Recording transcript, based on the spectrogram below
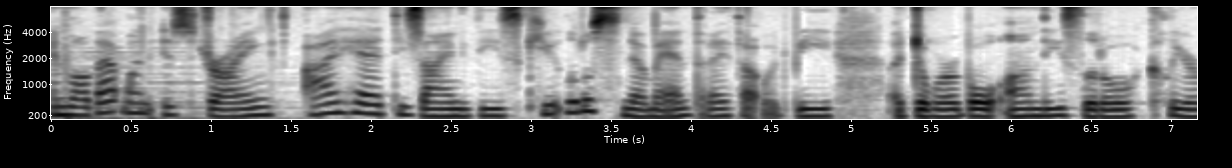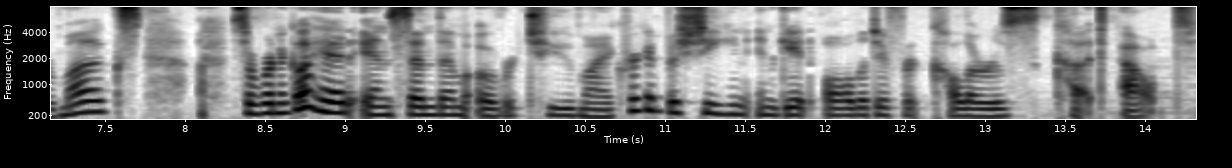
And while that one is drying, I had designed these cute little snowmen that I thought would be adorable on these little clear mugs. So we're going to go ahead and send them over to my Cricut machine and get all the different colors cut out.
